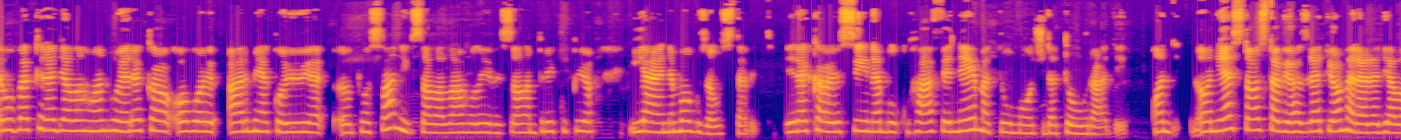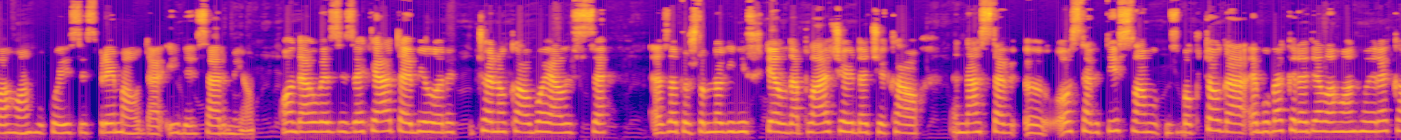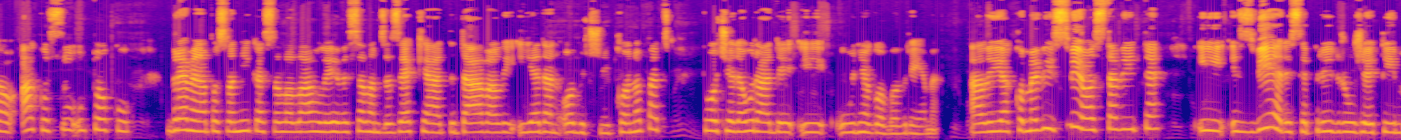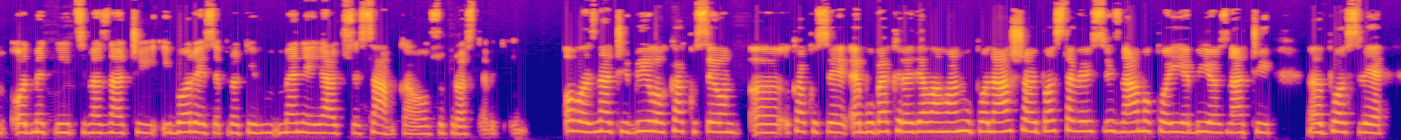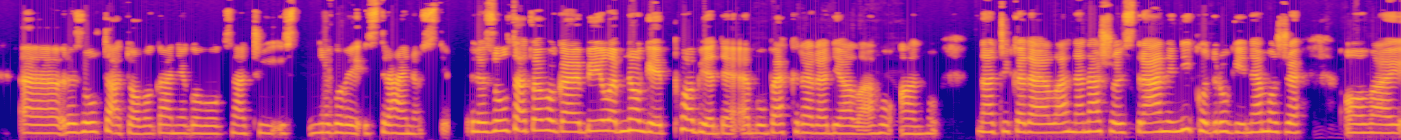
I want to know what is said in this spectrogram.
Evo Bekir radijallahu anhu je rekao ovo je armija koju je uh, poslanik sallallahu alejhi ve sellem prikupio i ja je ne mogu zaustaviti. I rekao je sin Abu Kuhafe nema tu moć da to uradi. On, on jest ostavio Hazreti Omera radijallahu anhu koji se spremao da ide s armijom. Onda u vezi zekijata je bilo rečeno kao bojali se uh, E, zato što mnogi nisu htjeli da plaćaju, da će kao nastavi, e, ostaviti islam. Zbog toga Ebu Bekara djela Honhu je rekao, ako su u toku vremena poslanika sallallahu alejhi ve sellem za zekat davali i jedan obični konopac, to će da urade i u njegovo vrijeme. Ali ako me vi svi ostavite i zvijeri se pridruže tim odmetnicima, znači i bore se protiv mene, ja ću se sam kao suprostaviti im ovo je znači bilo kako se on uh, kako se Ebu Bekr radijallahu anhu ponašao i postavio i svi znamo koji je bio znači uh, poslije e, rezultat ovoga njegovog znači is, njegove istrajnosti. Rezultat ovoga je bile mnoge pobjede Ebu Bekra radi Allahu Anhu. Znači kada je Allah na našoj strani niko drugi ne može ovaj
